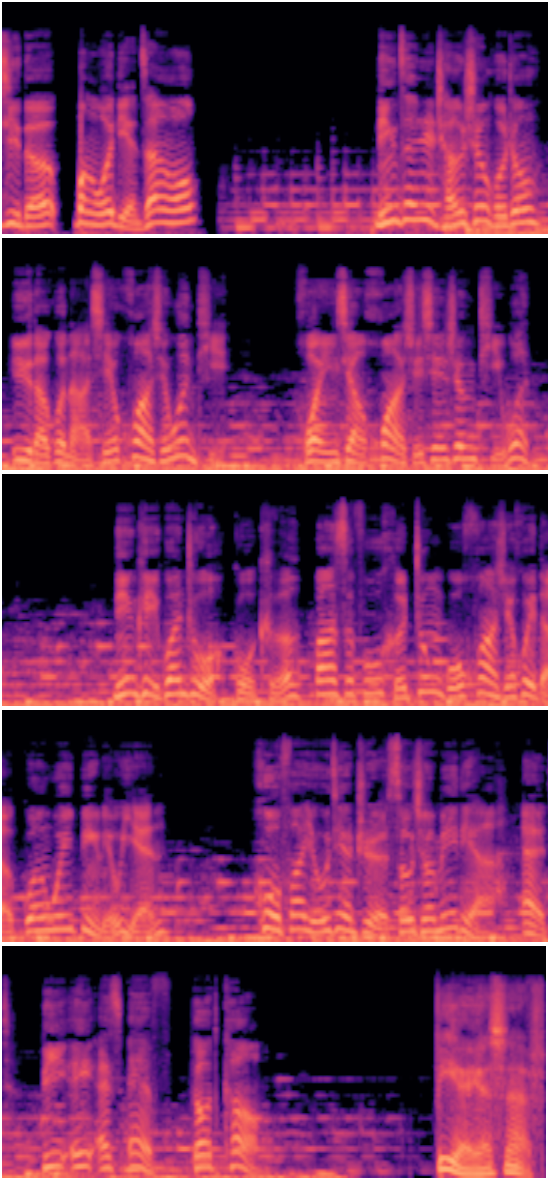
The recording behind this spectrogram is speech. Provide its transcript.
记得帮我点赞哦。您在日常生活中遇到过哪些化学问题？欢迎向化学先生提问。您可以关注果壳、巴斯夫和中国化学会的官微并留言，或发邮件至 social media at basf dot com。BASF,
